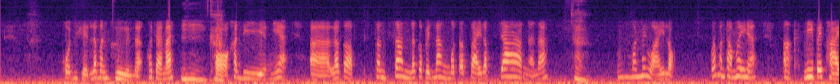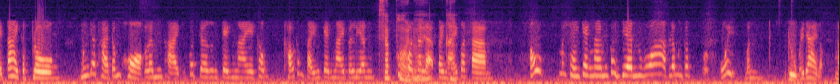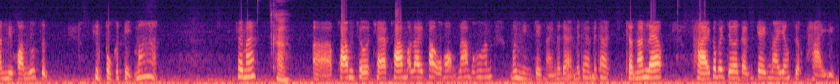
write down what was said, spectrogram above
คนเห็นแล้วมันหืนอะ เข้าใจไหมอืมขค่ะอคดีอย่างเงี้ย อ่า แล้วก็สั้น ๆ แล้วก็ไปนั่งมอเตอร์ไซค์รับจ้างอะนะค่ะมันไม่ไหวหรอกว่ามันทำให้ฮะอะมีไปถ่ายใต้กระโปรงมึงจะถ่ายต้องหอกอะไรมึงถ่ายก็เจอกางเกงในเขาเขาต้องใส่กางเกงในไปเรียนซัพพทุกอร์ตคนนั่นแหละว้ไปไหนค่ะก็ตาม เอ้าไม่ใส่กางเกงในมันก็เย็นวาบแล้วมันก็อุ้ยมัน อยู่ไม่ได้หรอก มันมีความรู้สึกผิดปกติมาก ใช่ไหมค่ะอ่าความเชิดแชร์ความอะไรเข้าห้องน้ำห้องน้ำไม่มีกางเกงในไม่ได้ไม่ได้ไม่ได้ ฉะนั้นแล้วถ่ายก็ไปเจอแต่กางเกงในยังเสือกถ่ายอีก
